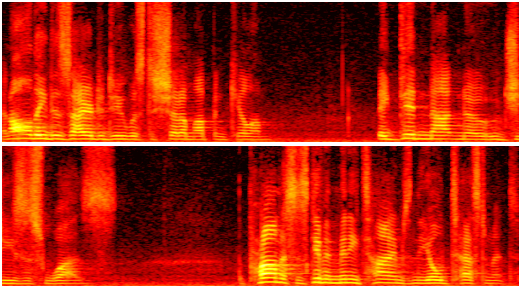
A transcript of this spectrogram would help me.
And all they desired to do was to shut him up and kill him. They did not know who Jesus was. The promise is given many times in the Old Testament.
